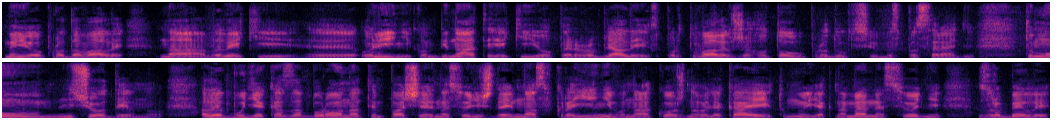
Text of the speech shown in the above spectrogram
ми його продавали на великі е, олійні комбінати, які його переробляли і експортували вже готову продукцію безпосередньо. Тому нічого дивного. Але будь-яка заборона, тим паче на сьогоднішній день в нас в країні, вона кожного лякає. І тому, як на мене, сьогодні зробили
